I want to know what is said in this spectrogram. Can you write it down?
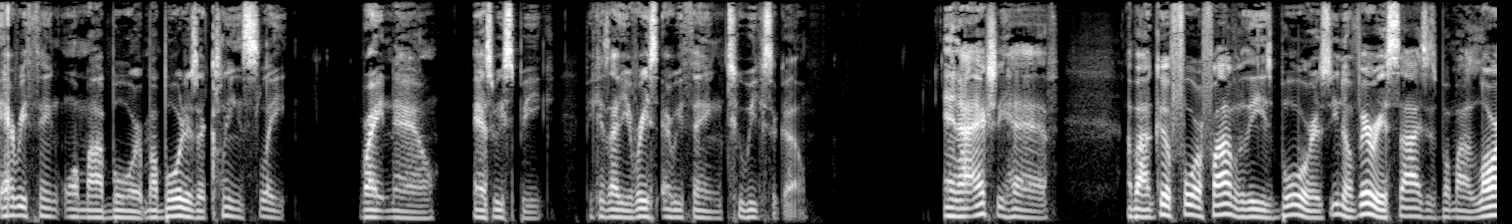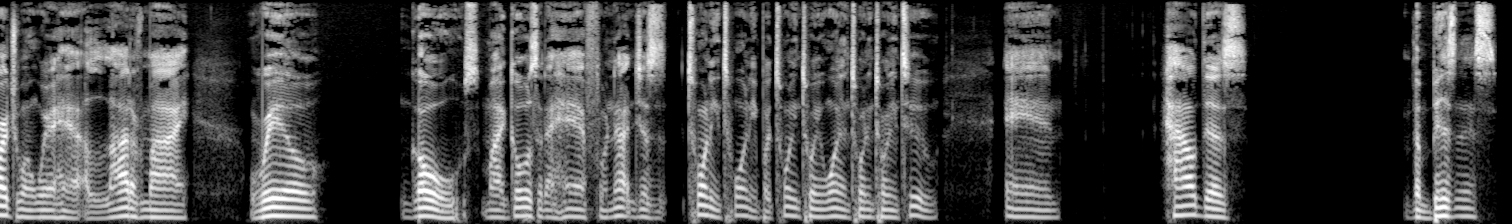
everything on my board. My board is a clean slate right now as we speak because I erased everything two weeks ago. And I actually have about a good four or five of these boards, you know, various sizes, but my large one where I had a lot of my real goals, my goals that I have for not just 2020, but 2021 and 2022. And how does the business,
